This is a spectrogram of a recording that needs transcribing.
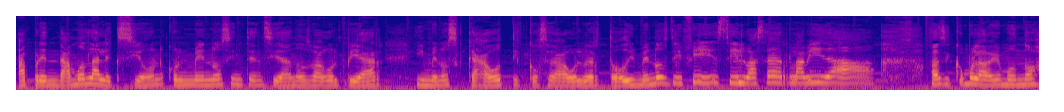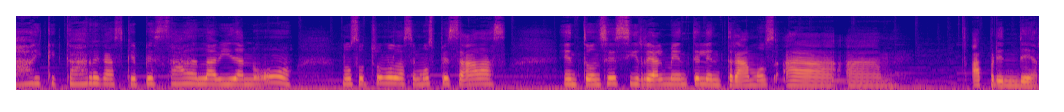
aprendamos la lección, con menos intensidad nos va a golpear y menos caótico se va a volver todo y menos difícil va a ser la vida. Así como la vemos, no, ay, qué cargas, qué pesada es la vida, no, nosotros nos la hacemos pesadas. Entonces, si realmente le entramos a aprender,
